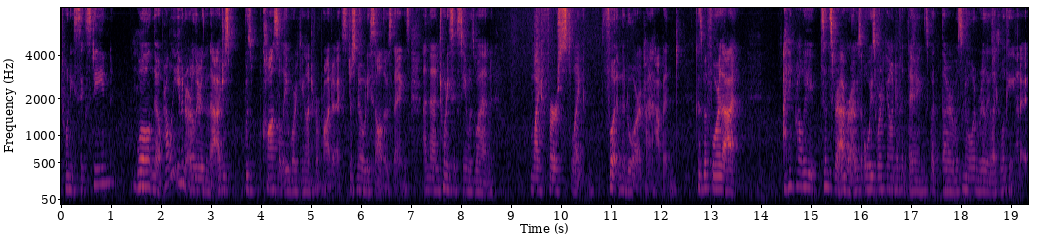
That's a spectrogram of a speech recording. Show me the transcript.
2016. Well, no, probably even earlier than that. I just was constantly working on different projects. Just nobody saw those things. And then 2016 was when my first like foot in the door kind of happened. Because before that, I think probably since forever, I was always working on different things, but there was no one really like looking at it.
